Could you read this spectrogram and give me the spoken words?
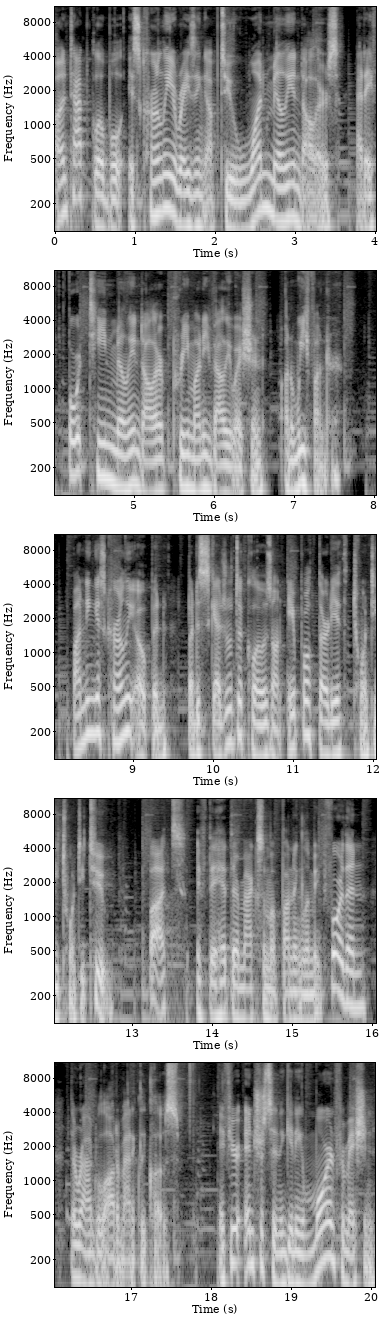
Untapped Global is currently raising up to $1 million at a $14 million pre money valuation on WeFunder. Funding is currently open, but is scheduled to close on April 30th, 2022. But if they hit their maximum funding limit before then, the round will automatically close. If you're interested in getting more information,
